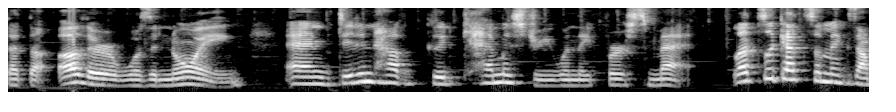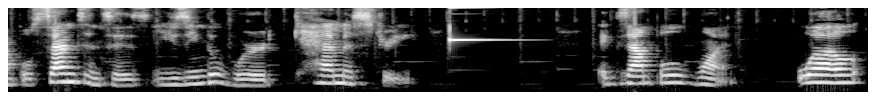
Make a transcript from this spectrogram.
that the other was annoying and didn't have good chemistry when they first met. Let's look at some example sentences using the word chemistry. Example 1 Well,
